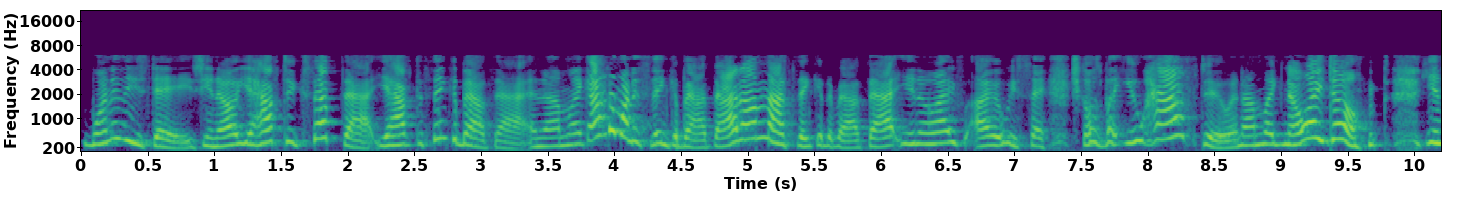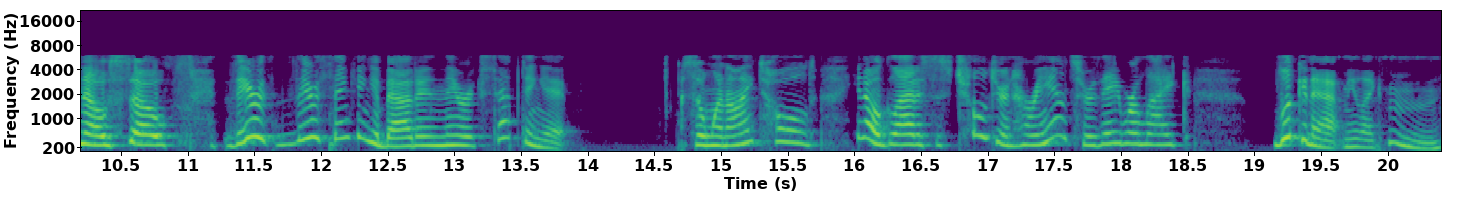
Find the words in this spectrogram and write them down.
one of these days. You know, you have to accept that. You have to think about that. And I'm like, I don't want to think about that. I'm not thinking about that. You know, I, I always say, she goes, but you have to. And I'm like, no, I don't. You know, so they're, they're thinking about it and they're accepting it. So when I told, you know, Gladys's children her answer, they were like, looking at me like, hmm.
